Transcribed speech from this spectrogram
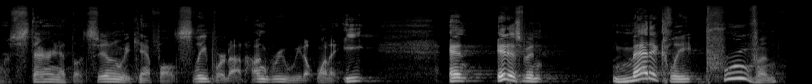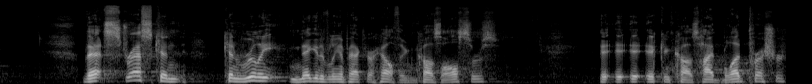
we're staring at the ceiling. We can't fall asleep. We're not hungry. We don't want to eat. And it has been medically proven that stress can, can really negatively impact our health. It can cause ulcers, it, it, it can cause high blood pressure,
